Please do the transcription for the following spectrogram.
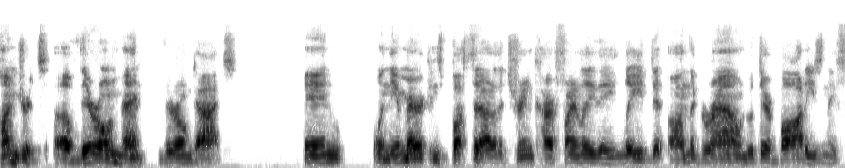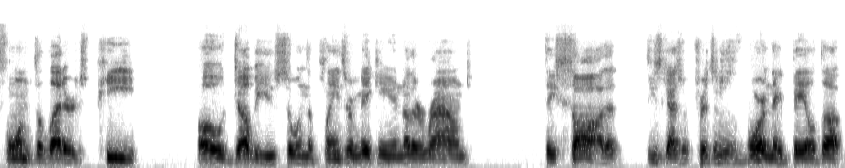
hundreds of their own men, their own guys. And when the Americans busted out of the train car, finally they laid it on the ground with their bodies and they formed the letters P O W. So when the planes were making another round, they saw that these guys were prisoners of war and they bailed up.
